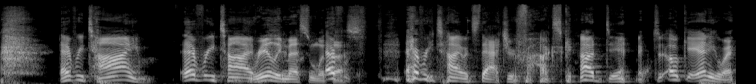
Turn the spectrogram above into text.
Every time. Every time. Really messing with Every, us. every time it's Thatcher Fox. God damn it. Okay, anyway.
